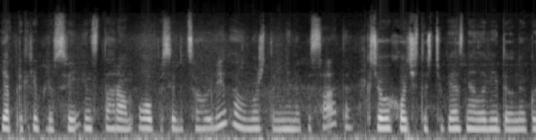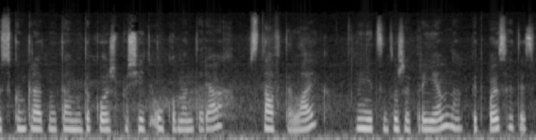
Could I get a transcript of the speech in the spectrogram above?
Я прикріплю свій інстаграм у описі до цього відео. Можете мені написати. Якщо ви хочете, щоб я зняла відео на якусь конкретну тему, також пишіть у коментарях, ставте лайк. Мені це дуже приємно. Підписуйтесь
